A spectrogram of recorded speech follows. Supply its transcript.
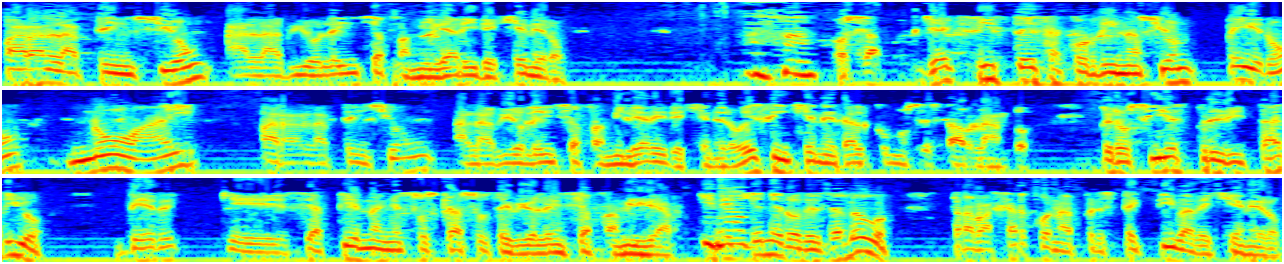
para la atención a la violencia familiar y de género. O sea, ya existe esa coordinación, pero no hay para la atención a la violencia familiar y de género. Es en general como se está hablando, pero sí es prioritario ver que se atiendan estos casos de violencia familiar y de género, desde luego, trabajar con la perspectiva de género.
